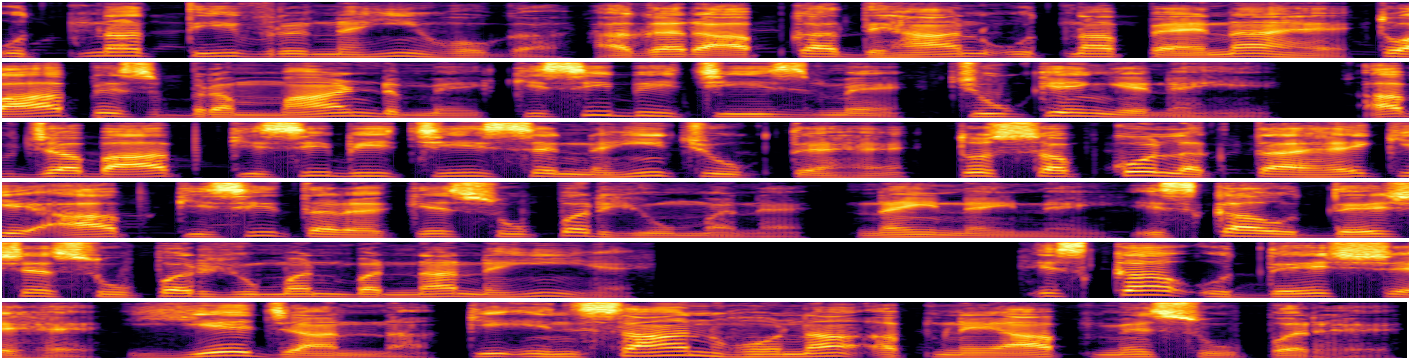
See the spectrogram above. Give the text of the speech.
उतना तीव्र नहीं होगा। अगर आपका ध्यान उतना पैना है तो आप इस ब्रह्मांड में किसी भी चीज़ में चूकेंगे नहीं। अब जब आप किसी भी चीज़ से नहीं चूकते हैं तो सबको लगता है कि आप किसी तरह के सुपर ह्यूमन हैं। नहीं नहीं नहीं, इसका उद्देश्य सुपर ह्यूमन बनना नहीं है। इसका उद्देश्य है ये जानना कि इंसान होना अपने आप में सुपर है।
